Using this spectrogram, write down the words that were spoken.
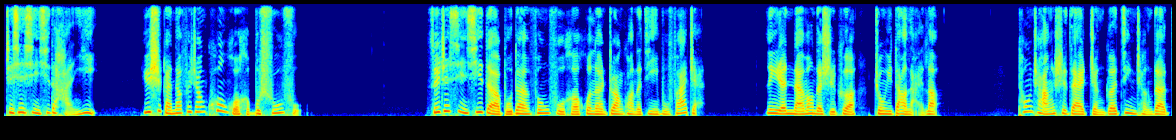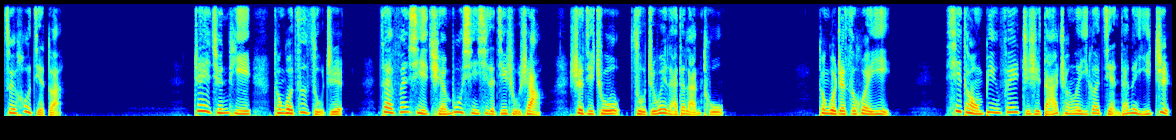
这些信息的含义，于是感到非常困惑和不舒服。随着信息的不断丰富和混乱状况的进一步发展，令人难忘的时刻终于到来了。通常是在整个进程的最后阶段。这一群体通过自组织，在分析全部信息的基础上，设计出组织未来的蓝图。通过这次会议，系统并非只是达成了一个简单的一致，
